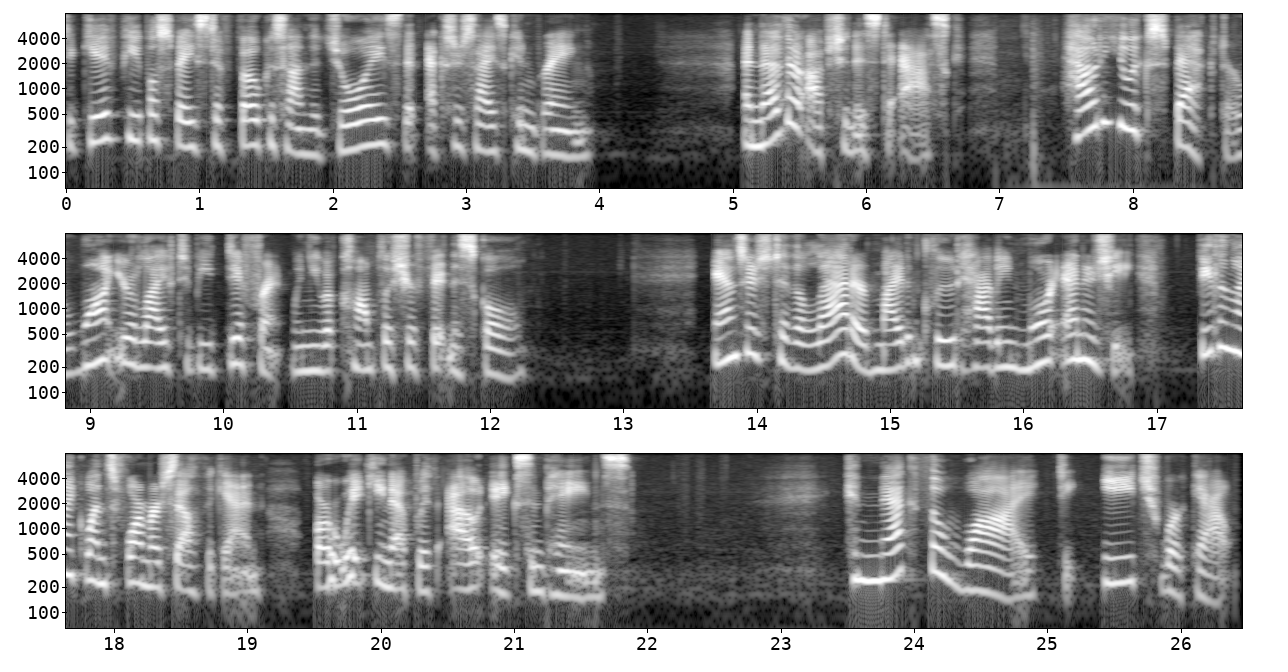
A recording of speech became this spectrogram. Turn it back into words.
To give people space to focus on the joys that exercise can bring. Another option is to ask How do you expect or want your life to be different when you accomplish your fitness goal? Answers to the latter might include having more energy, feeling like one's former self again, or waking up without aches and pains. Connect the why to each workout.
